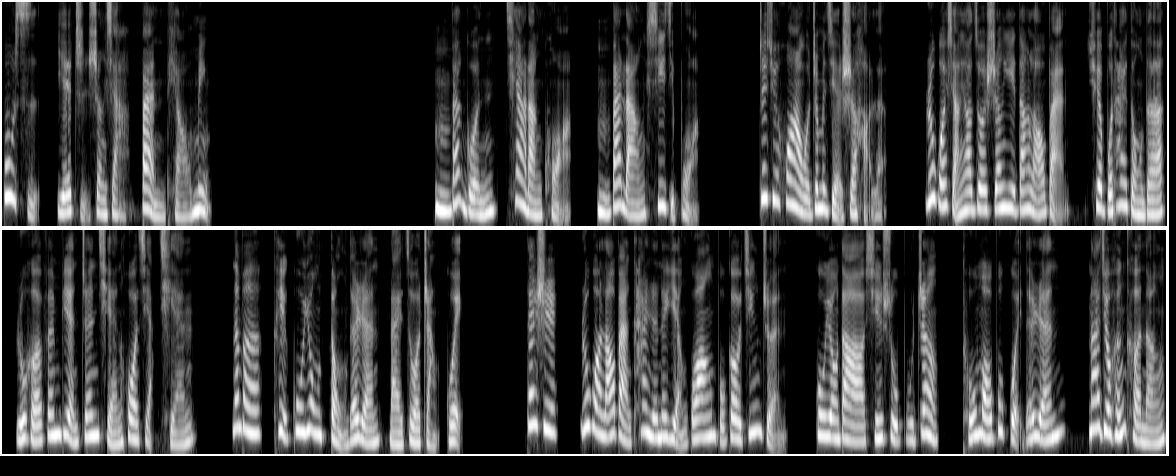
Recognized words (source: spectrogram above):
不死也只剩下半条命。毋捌滚，恰人看；毋捌人，死一半。这句话我这么解释好了。如果想要做生意当老板，却不太懂得如何分辨真钱或假钱，那么可以雇佣懂的人来做掌柜。但是如果老板看人的眼光不够精准，雇佣到心术不正、图谋不轨的人，那就很可能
